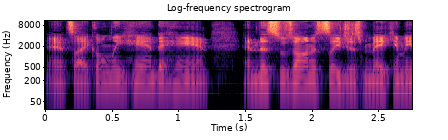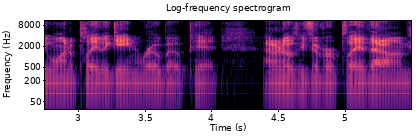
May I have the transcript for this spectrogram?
and it's like only hand to hand. And this was honestly just making me want to play the game Robo Pit. I don't know if you've ever played that on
